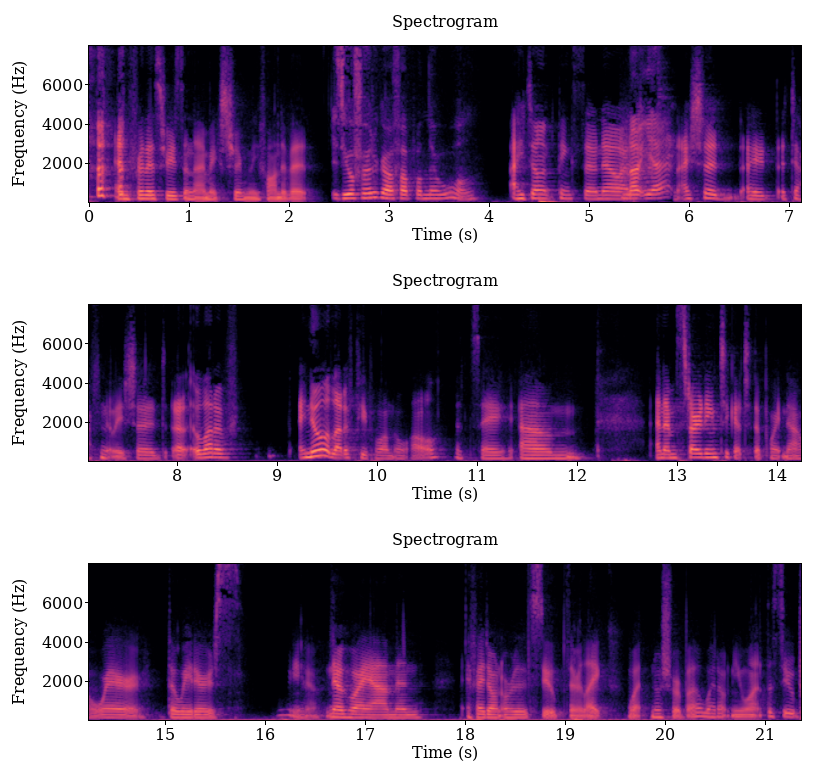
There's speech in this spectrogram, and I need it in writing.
and for this reason, I'm extremely fond of it. Is your photograph up on their wall? I don't think so. No, not I, yet. I should. I definitely should. A, a, lot of, I know a lot of people on the wall. Let's say, um, And I'm starting to get to the point now where the waiters, you know, know who I am and if I don't order the soup, they're like, "What? No shorba? Why don't you want the soup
